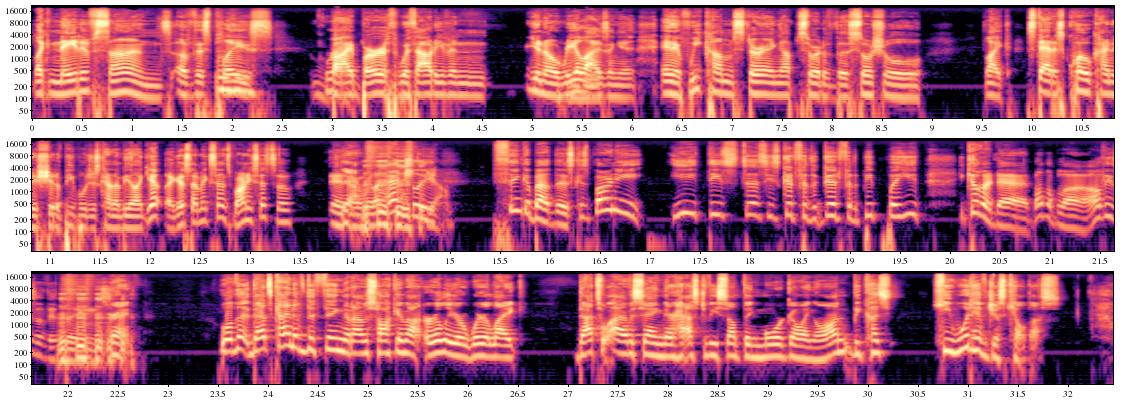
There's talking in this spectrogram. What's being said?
like native sons of this mm-hmm. place by Right. birth without even you know mm-hmm. realizing it. And if we come stirring up sort of the social like status quo kind of shit of people just kind of being like, "Yep, I guess that makes sense. Barney said so," and, Yeah. and we're like, "Actually, Yeah. think about this because Barney." He, he says he's good for the good for the people, but he he killed our dad. Blah blah blah. All these other things. Right. Well, th- that's kind of the thing that I was talking about earlier, where like that's why I was saying there has to be something more going on because he would have just killed us.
